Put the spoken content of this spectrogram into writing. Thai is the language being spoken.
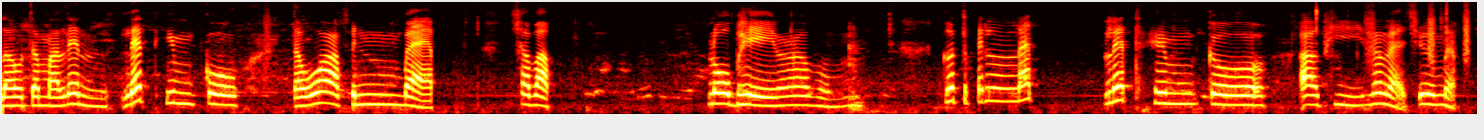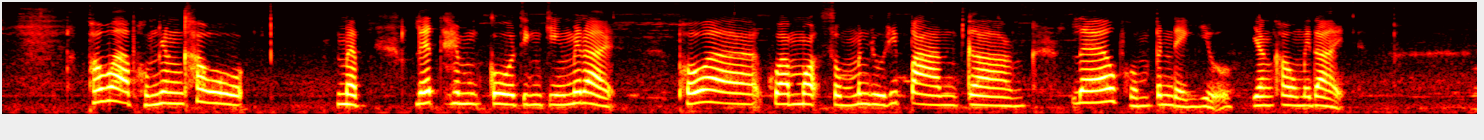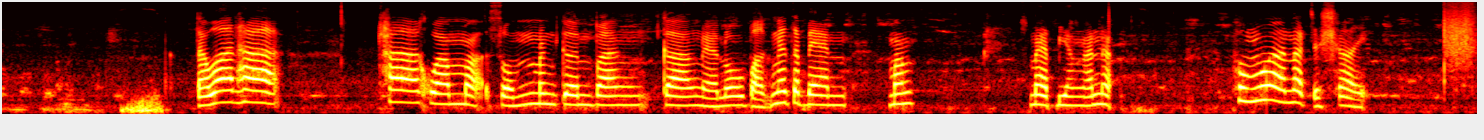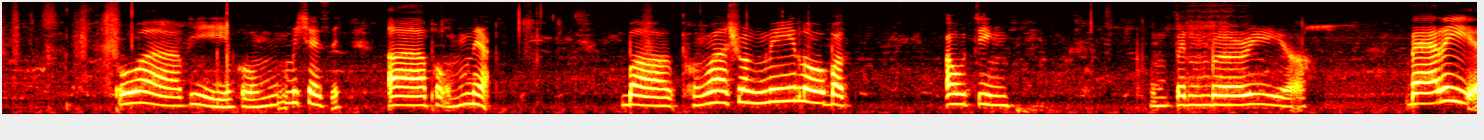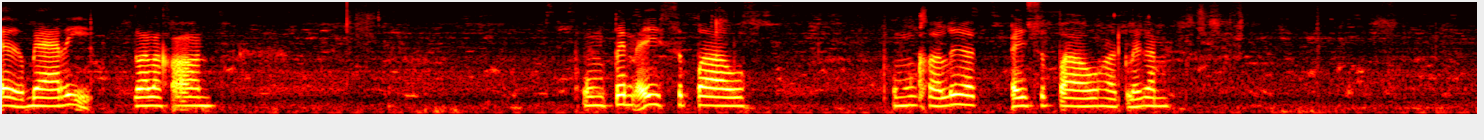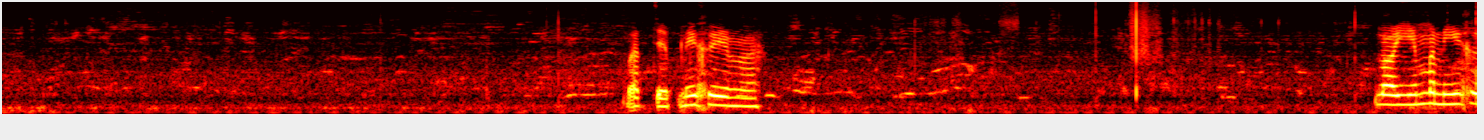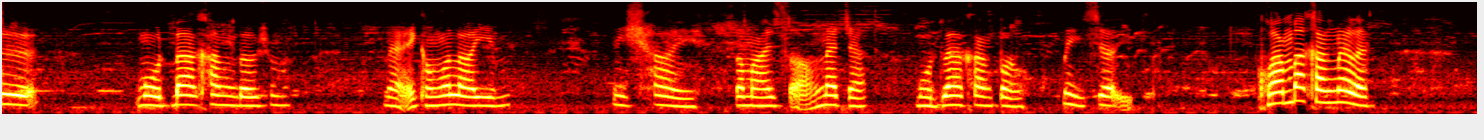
เราจะมาเล่น Let Him Go แต่ว่าเป็นแบบฉบับโลเพนะครับผม ก็จะเป็น Let Let Him Go RP นั่นแหละชื่อแมปเพราะว่าผมยังเข้าแมป Let Him Go จริง ๆ ไม่ได้ เพราะว่าความเหมาะสมมันอยู่ที่ปานกลาง แล้วผมเป็นเด็กอยู่ยังเข้าไม่ได้ แต่ว่าถ้าถ้าความเหมาะสมมันเกินปานกลางเนี่ยโลบักน่าจะแบนมั้งแมปอย่างนั้นอะผมว่าน่าจะใช่เพราะว่าพี่ผมไม่ใช่สิ อ่าผมเนี่ย บอกผมว่าช่วงนี้โลบักเอาจริง ผมเป็นเบอร์รี่เหรอแบรี่ เออ แบรี่ ตัวละคร ผมเป็นไอสปาวผมขอเลือกไอสปาวหักแล้วกันบาดเจ็บนี่คือยังไงรอยยิ้มอันนี้คือ โหมดบ้าคลั่งเดิมใช่ไหมไหนไอ้คำว่ารอยยิ้ม ไม่ใช่ สมายสองน่าจะหมดบ้าคลั่งเปล่า ไม่ใช่ ความบ้าคลั่งนั่นแหละ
